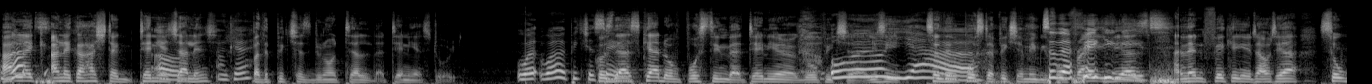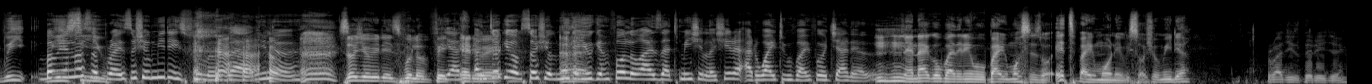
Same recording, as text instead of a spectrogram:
uh, I what? like aneka hashtag 10 year Oh, challenge okay. but the pictures do not tell the 10 year story what, what are the pictures because they're scared of posting that 10 year ago picture you Oh, see so they'll post a picture maybe So from they're five faking years it. and then faking it out here so we but we we're not see you. surprised social media is full of that you know social media is full of fake yes anyway and talking of social media Uh-huh. you can follow us at michelle ashira at y254 channel Mhm, and I go by the name of Barry Moses or it's Barry Monevi social media. Raj is the DJ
